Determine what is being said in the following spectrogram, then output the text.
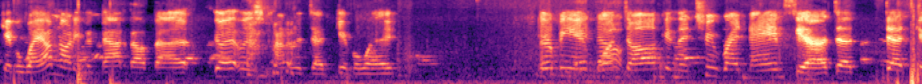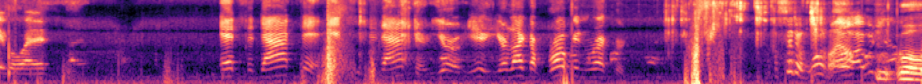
giveaway. I'm not even mad about that. It was kind of a dead giveaway. There being one now- duck and then two red names, yeah, dead, dead giveaway. It's the doctor. It's the doctor. You're you're, you're like a broken record. I said it once. Oh, I was just, Well,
